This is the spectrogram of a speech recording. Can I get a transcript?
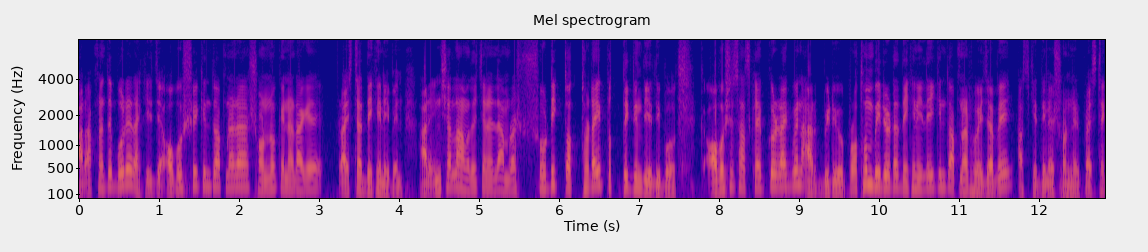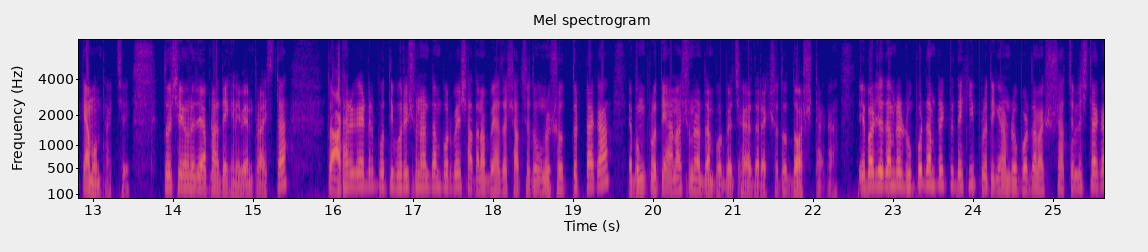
আর আপনাদের বলে রাখি যে অবশ্যই কিন্তু আপনারা স্বর্ণ কেনার আগে প্রাইসটা দেখে নেবেন। আর ইনশাল্লাহ আমাদের চ্যানেলে আমরা সঠিক তথ্যটাই প্রত্যেকদিন দিয়ে দিব। অবশ্যই সাবস্ক্রাইব করে রাখবেন আর ভিডিও প্রথম ভিডিওটা দেখে নিলেই কিন্তু আপনার হয়ে যাবে আজকের দিনের স্বর্ণের প্রাইসটা কেমন থাকছে। তো সেই অনুযায়ী আপনারা দেখে নেবেন প্রাইসটা তো আঠারো ক্যারেটের প্রতি ভরি সোনার দাম পড়বে সাতানব্বই হাজার সাতশত উনসত্তর টাকা এবং প্রতি আনা সোনার দাম পড়বে ছয় হাজার একশত দশ টাকা। এবার যদি আমরা রূপোর দামটা একটু দেখি, প্রতি গ্রাম রূপোর দাম একশো সাতচল্লিশ টাকা,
